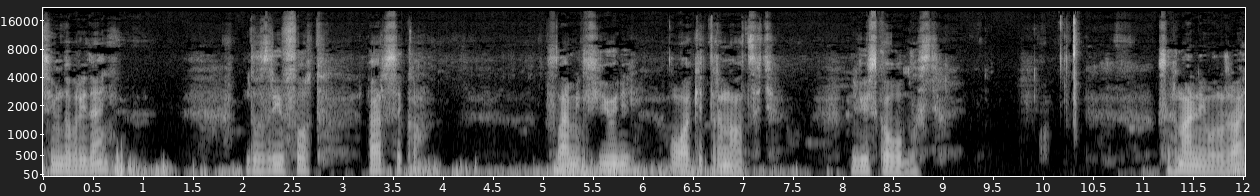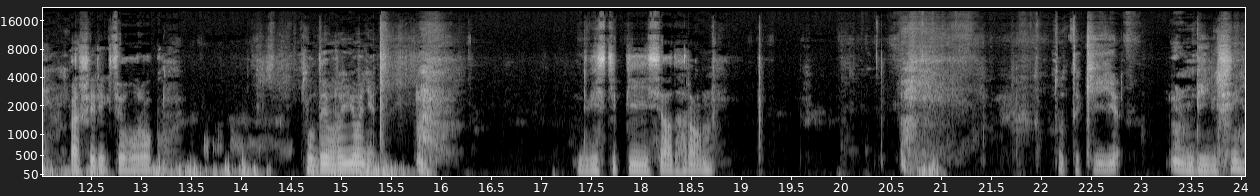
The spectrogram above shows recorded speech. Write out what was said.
Всім добрий день. Дозрів сорт персика Flaming Fury Lucky 13 Львівська область. Сигнальний урожай, перший рік цього року. Плоди в районі 250 грам. Тут такі є більші,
